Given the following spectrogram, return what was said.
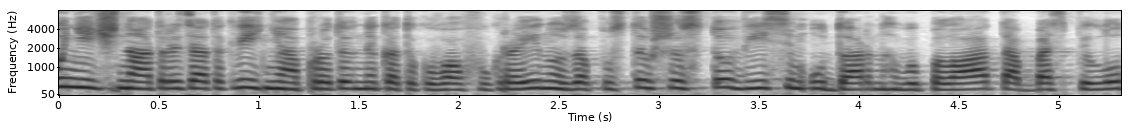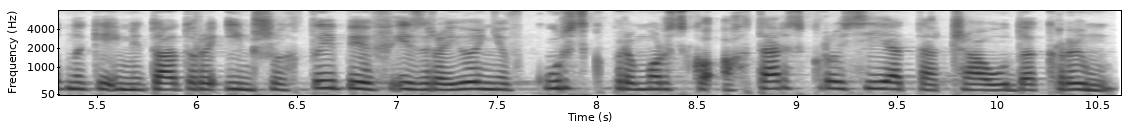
У ніч на 30 квітня противник атакував Україну, запустивши 108 ударних БПЛА та безпілотники-імітатори інших типів із районів Курськ, Приморсько-Ахтарськ, Росія та Чауда, Крим.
